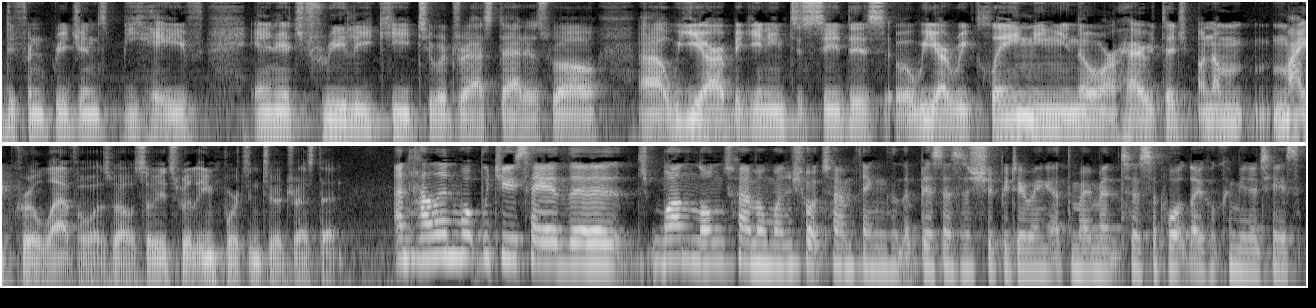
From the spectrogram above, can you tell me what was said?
different regions behave, and it's really key to address that as well. Uh, we are beginning to see this. We are reclaiming, you know, our heritage on a micro level as well. So it's really important to address that. And Helen, what would you say are the one long term and one short term thing that businesses should be doing at the moment to support local communities?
